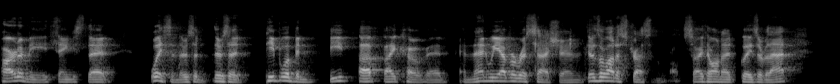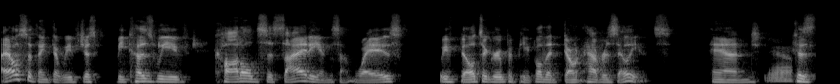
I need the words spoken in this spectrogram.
part of me thinks that listen, there's a there's a people have been beat up by COVID, and then we have a recession. There's a lot of stress in the world. So I don't want to glaze over that. I also think that we've just because we've coddled society in some ways, we've built a group of people that don't have resilience. And because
